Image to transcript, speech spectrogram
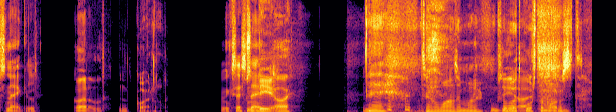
Snakeille? Koiralle. koiralle. Miksei Se Snake? DI. Ei, se on vaan semmoinen, sä voit DI.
